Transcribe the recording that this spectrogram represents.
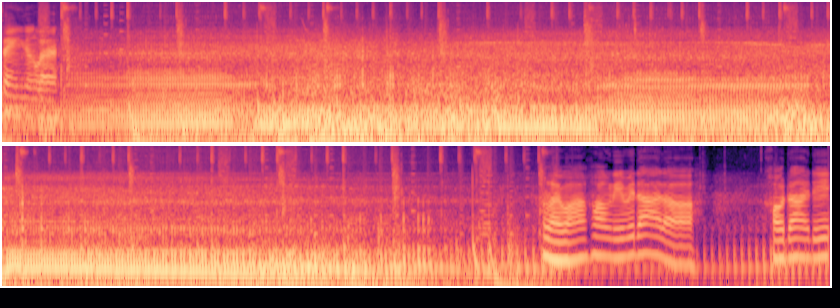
เซ็งจังเลยอะไรวะห้องนี้ไม่ได้เหรอ เข้าได้ดิ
